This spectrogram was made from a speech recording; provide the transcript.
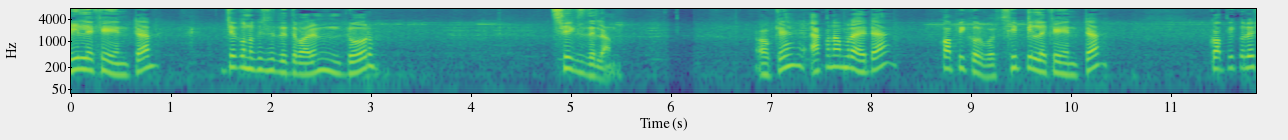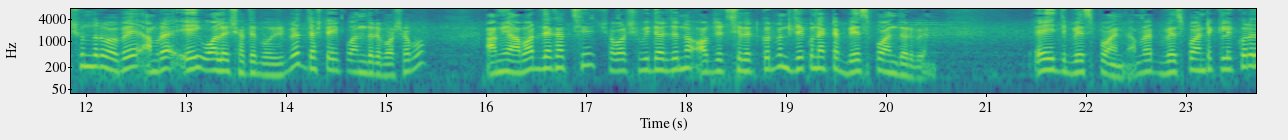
বি লেখে এন্টার যে কোনো কিছু দিতে পারেন ডোর সিক্স দিলাম। ওকে এখন আমরা এটা কপি করব। সিপি লেখে এন্টার কপি করে সুন্দরভাবে আমরা এই ওয়ালের সাথে বসবে জাস্ট এই পয়েন্ট ধরে বসাবো। আমি আবার দেখাচ্ছি, সবার সুবিধার জন্য অবজেক্ট সিলেক্ট করবেন যে কোনো একটা বেস পয়েন্ট ধরবেন। এই যে বেস পয়েন্ট আমরা বেস পয়েন্টে ক্লিক করে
